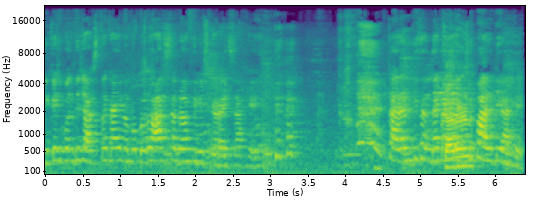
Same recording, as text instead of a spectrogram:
निकेश बोलते जास्त काय नको करू. आज सगळं फिनिश करायचं आहे. कारण की संध्याकाळी पार्टी आहे.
